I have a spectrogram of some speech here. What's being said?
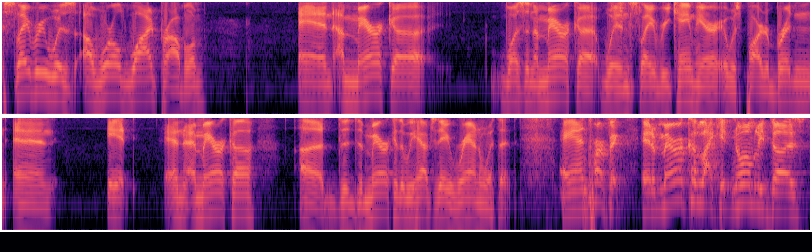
slavery was a worldwide problem and America wasn't America when slavery came here it was part of Britain and it and America uh, the, the America that we have today ran with it and Perfect. And America, like it normally does,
